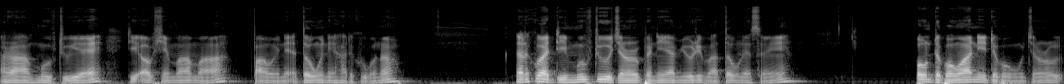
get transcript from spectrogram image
အဲ့ဒါ move to ရဲ့ဒီ option မှာမှာပါဝင်တဲ့အသုံးဝင်တဲ့ဟာတခုပေါ့နော်နောက်တစ်ခုကဒီ move to ကိုကျွန်တော်တို့ဘယ်နေရာမျိုးတွေမှာသုံးလဲဆိုရင်ပုံတပုံကနေတပုံကိုကျွန်တော်တို့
